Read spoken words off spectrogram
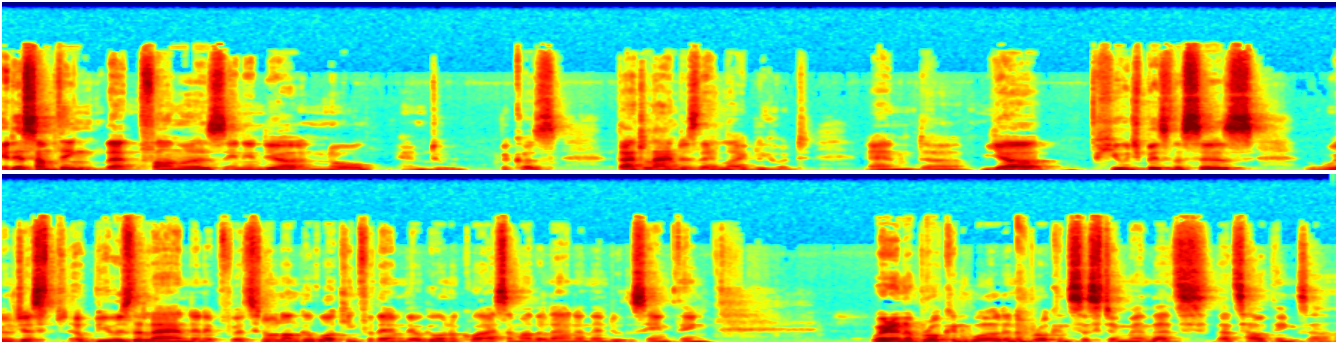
it is something that farmers in India know and do because that land is their livelihood. And uh, yeah, huge businesses will just abuse the land. And if it's no longer working for them, they'll go and acquire some other land and then do the same thing. We're in a broken world and a broken system, and that's that's how things are.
